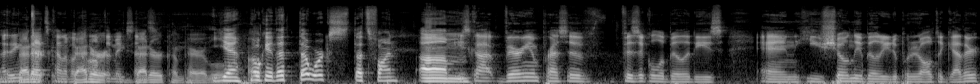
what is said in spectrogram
I think better, that's kind of a better, comp that makes sense. better comparable. Yeah. Okay. That that works. That's fine. Um, He's got very impressive physical abilities, and he's shown the ability to put it all together.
